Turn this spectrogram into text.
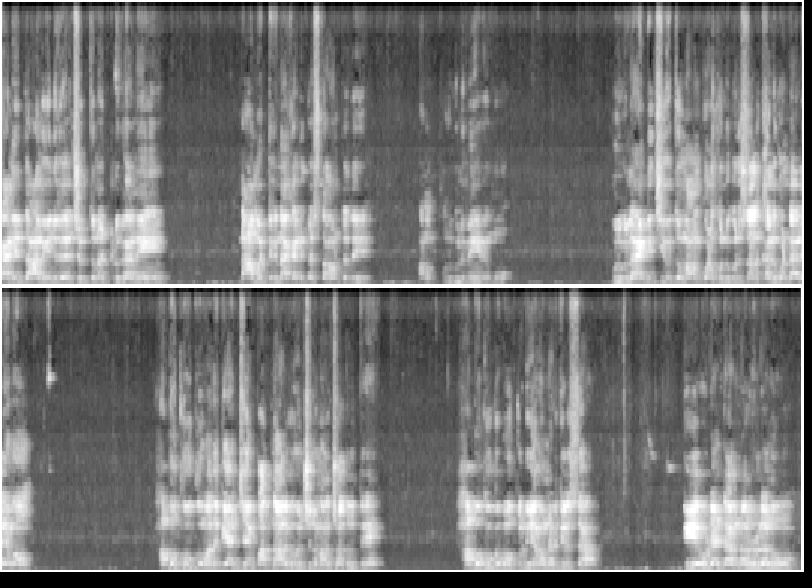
కానీ దావీదు గారు చెప్తున్నట్లుగానే నా మట్టుకు నాకు అనిపిస్తూ ఉంటుంది మనం పురుగులు మేమేమో. పురుగు లాంటి జీవితం మనం కూడా కొన్ని కొన్నిసార్లు కలిగి ఉండాలేమో హబకుకు మొదటి అధ్యాయం పద్నాలుగు వచ్చిన మనం చదివితే హబకుకు భక్తుడు ఏమన్నాడు తెలుసా? దేవుడంట నరులను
